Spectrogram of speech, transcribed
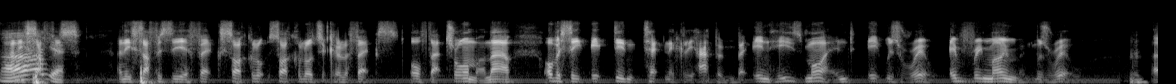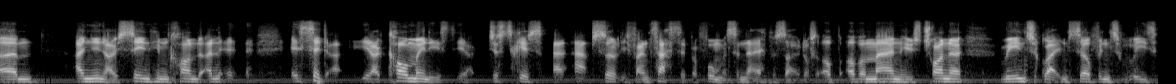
and he Ah, suffers. And he suffers the effects, psycholo- psychological effects of that trauma. Now, obviously, it didn't technically happen, but in his mind, it was real. Every moment was real. Um, and you know, seeing him kind of, and it, it said, uh, you know, Colm Meaney's, you know, just gives an absolutely fantastic performance in that episode of, of, of a man who's trying to reintegrate himself into his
